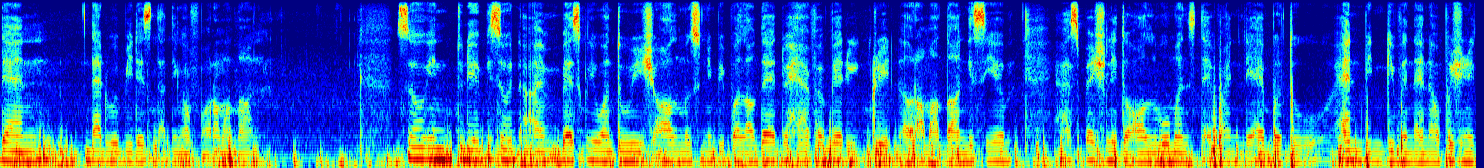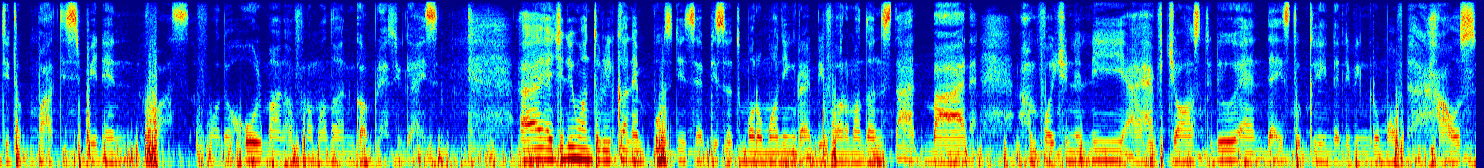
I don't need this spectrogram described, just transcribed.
then that will be the starting of Ramadan so in today's episode i basically want to wish all muslim people out there to have a very great ramadan this year especially to all women that finally able to and been given an opportunity to participate and fast for the whole month of ramadan. God bless you guys. I actually want to record and post this episode tomorrow morning right before Ramadan start but unfortunately I have chores to do and that is to clean the living room of the house.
